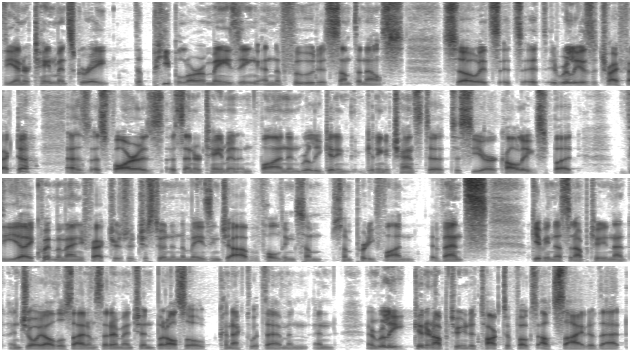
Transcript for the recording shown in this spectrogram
The entertainment's great the people are amazing and the food is something else. So it's it's it, it really is a trifecta as as far as, as entertainment and fun and really getting getting a chance to to see our colleagues. But the uh, equipment manufacturers are just doing an amazing job of holding some some pretty fun events, giving us an opportunity to enjoy all those items that I mentioned, but also connect with them and and and really get an opportunity to talk to folks outside of that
